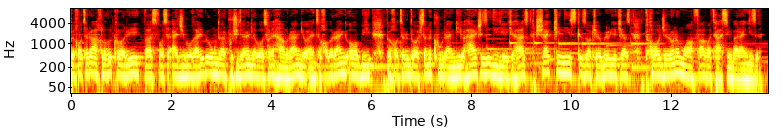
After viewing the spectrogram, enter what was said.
به خاطر اخلاق کاری و اسواس عجیب و غریب اون در پوشیدن لباسهای همرنگ یا انتخاب رنگ آبی به خاطر داشتن کورنگی یا هر چیز دیگه ای که هست شکی نیست که زاکربرگ یکی از تاجران موفق و تحسین برانگیزه.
